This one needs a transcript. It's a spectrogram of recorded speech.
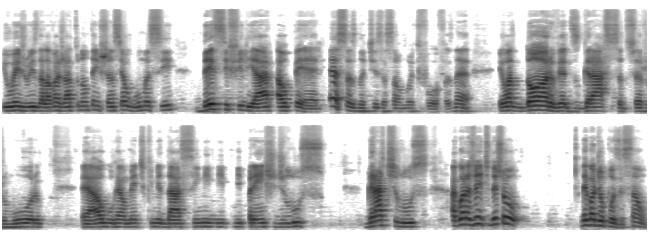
e o ex-juiz da Lava Jato não tem chance alguma se desse filiar ao PL. Essas notícias são muito fofas, né? Eu adoro ver a desgraça do Sérgio Moro. É algo realmente que me dá assim, me, me, me preenche de luz, gratiluz. Agora, gente, deixa eu Negócio de oposição,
